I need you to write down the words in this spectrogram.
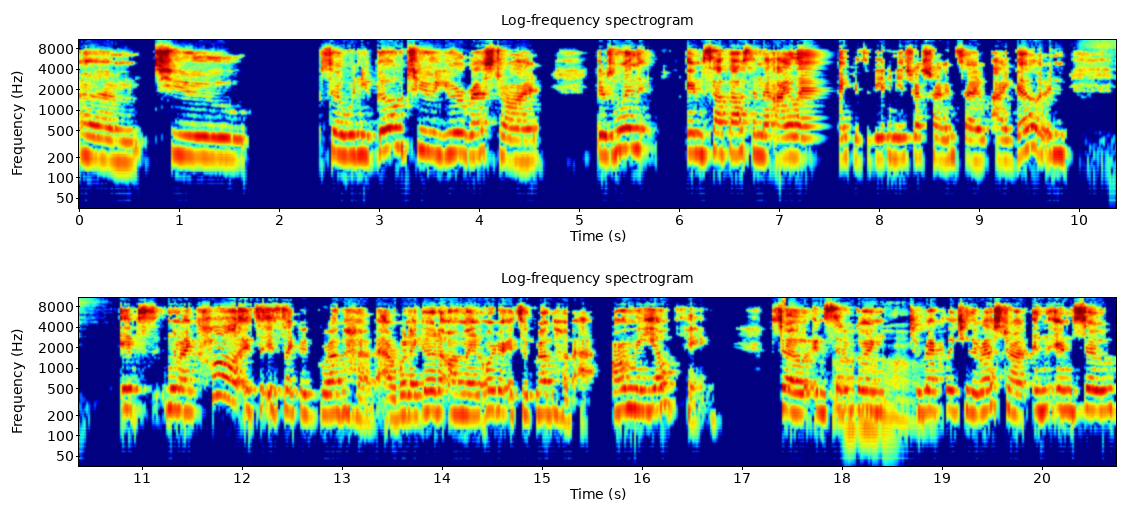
um, to so when you go to your restaurant, there's one in South Austin that I like. It's a Vietnamese restaurant, and so I go and it's when I call, it's it's like a Grubhub. Or when I go to online order, it's a Grubhub app on the Yelp thing. So instead of going Oh. directly to the restaurant, and and so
